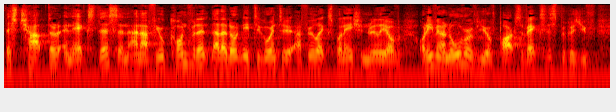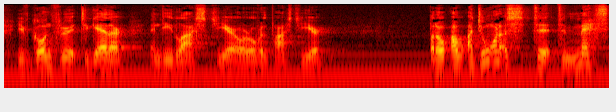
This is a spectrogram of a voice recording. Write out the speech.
this chapter in Exodus, and, and I feel confident that I don't need to go into a full explanation really of, or even an overview of parts of Exodus because you've, you've gone through it together indeed last year or over the past year. But I, I don't want us to, to miss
